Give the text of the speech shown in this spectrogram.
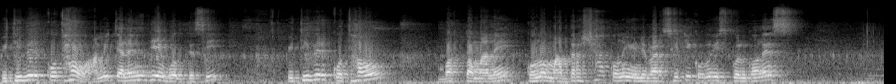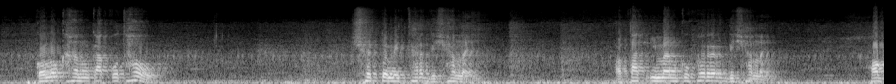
পৃথিবীর কোথাও, আমি চ্যালেঞ্জ দিয়ে বলতেছি, পৃথিবীর কোথাও বর্তমানে কোনো মাদ্রাসা, কোনো ইউনিভার্সিটি কোনো স্কুল কলেজ কোনো খানকা কোথাও সত্য মিথ্যার দিশা নাই। অর্থাৎ ইমান কুফরের দিশা নাই। হক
